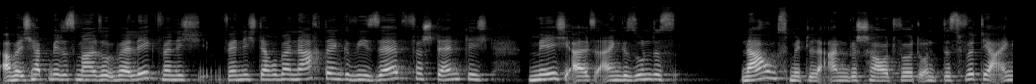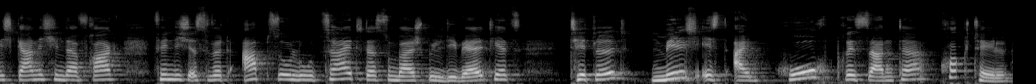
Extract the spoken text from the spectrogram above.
Aber ich habe mir das mal so überlegt, wenn ich, wenn ich darüber nachdenke, wie selbstverständlich Milch als ein gesundes Nahrungsmittel angeschaut wird und das wird ja eigentlich gar nicht hinterfragt, finde ich, es wird absolut Zeit, dass zum Beispiel die Welt jetzt titelt, Milch ist ein hochbrisanter Cocktail.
